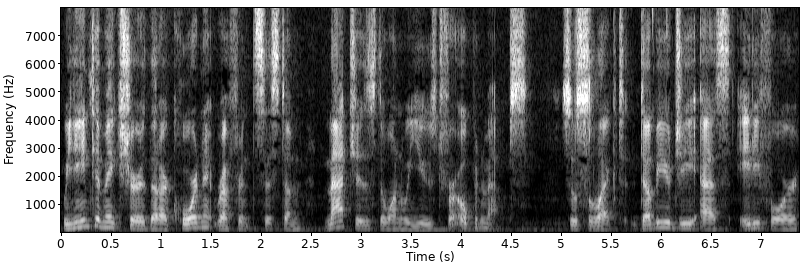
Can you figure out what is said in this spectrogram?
We need to make sure that our coordinate reference system matches the one we used for OpenMaps, so select WGS84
